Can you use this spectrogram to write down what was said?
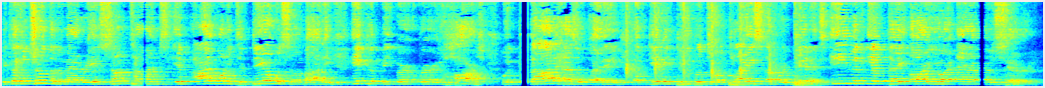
Because the truth of the matter is, sometimes if I wanted to deal with somebody, it could be very, very harsh. But God has a way of getting people to a place of repentance, even if they are your adversary.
